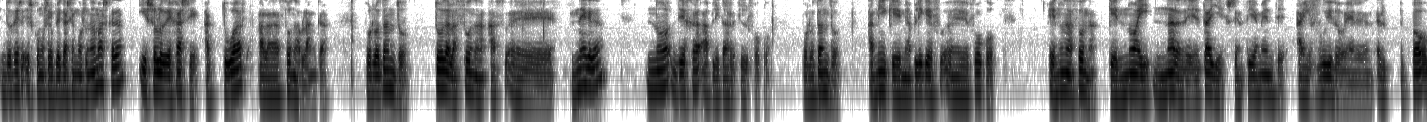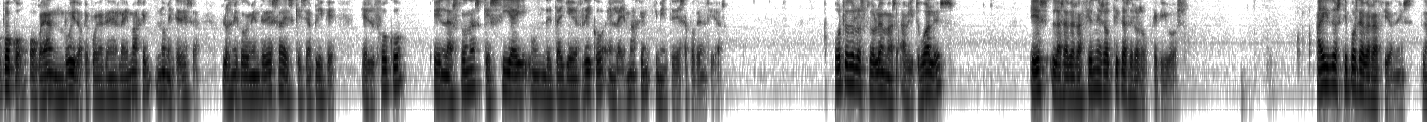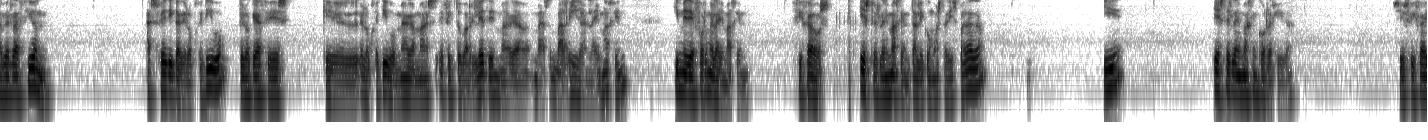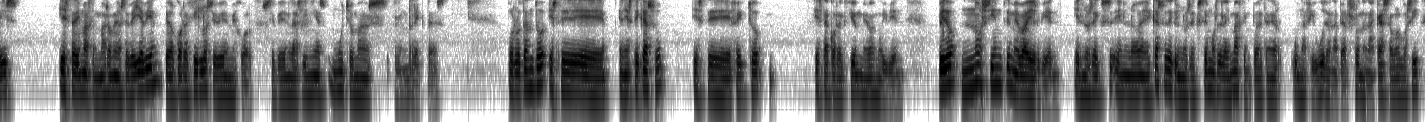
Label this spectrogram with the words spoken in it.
Entonces es como si aplicásemos una máscara y solo dejase actuar a la zona blanca. Por lo tanto, toda la zona eh, negra no deja aplicar el foco. Por lo tanto, a mí que me aplique eh, foco en una zona que no hay nada de detalle, sencillamente hay ruido, en el poco o gran ruido que pueda tener la imagen, no me interesa. Lo único que me interesa es que se aplique el foco en las zonas que sí hay un detalle rico en la imagen y me interesa potenciar. Otro de los problemas habituales es las aberraciones ópticas de los objetivos. Hay dos tipos de aberraciones. La aberración asférica del objetivo, que lo que hace es que el, objetivo me haga más efecto barrilete, me haga más barriga en la imagen y me deforme la imagen. Fijaos, esto es la imagen tal y como está disparada y esta es la imagen corregida. Si os fijáis, esta imagen más o menos se veía bien, pero al corregirlo se ve mejor, se ven las líneas mucho más rectas. Por lo tanto, este, en este caso, este efecto, esta corrección me va muy bien. Pero no siempre me va a ir bien. En, en, el caso de que en los extremos de la imagen pueda tener una figura, una persona, una casa o algo así,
